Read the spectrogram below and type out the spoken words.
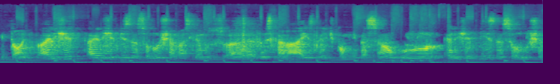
Então, a LG, a LG Business Solution, nós temos uh, dois canais né, de comunicação. O LG Business Solution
